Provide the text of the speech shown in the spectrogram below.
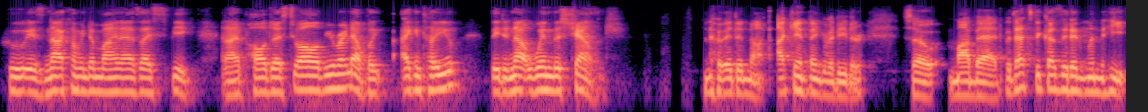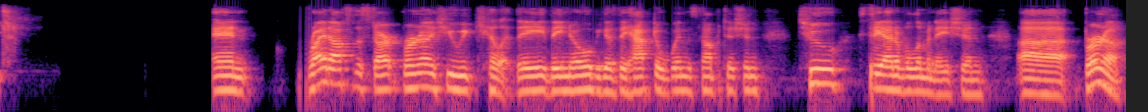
who is not coming to mind as I speak. And I apologize to all of you right now, but I can tell you they did not win this challenge. No, they did not. I can't think of it either. So my bad. But that's because they didn't win the heat. And right off to the start, Berna and Hughie kill it. They they know because they have to win this competition to stay out of elimination. Uh, Berna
